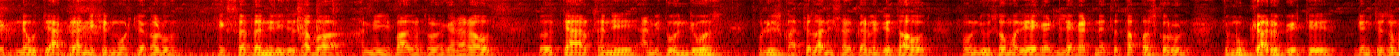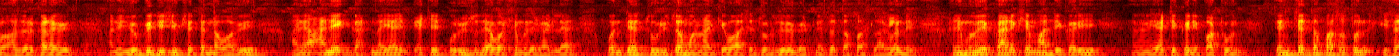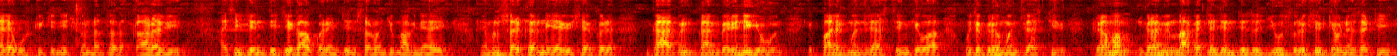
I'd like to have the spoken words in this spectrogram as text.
एक नऊ ते अकरा निषेध मोर्चा काढून एक श्रद्धांजलीची सभा आम्ही बाजारतोड घेणार आहोत. तर त्या अर्थाने आम्ही दोन दिवस पोलीस खात्याला आणि सरकारला देत आहोत. दोन दिवसामध्ये या घडलेल्या घटनेचा तपास करून जे मुख्य आरोपी आहेत ते जनतेसमोर हजर करावेत आणि योग्य ती शिक्षा त्यांना व्हावी. आणि अनेक घटना या याचे पूर्वीसुद्धा या वर्षामध्ये घडल्या. पण त्या चोरीचा म्हणा किंवा अशा दुर्दैवी घटनेचा तपास लागला नाही. आणि म्हणून एक कार्यक्षम अधिकारी या ठिकाणी पाठवून त्यांच्या तपासातून ही साऱ्या गोष्टीची निष्पन्नता काढावी. अशी जनतेचे गावकऱ्यांची सर्वांची मागणी आहे. आणि म्हणून सरकारने या विषयाकडे गाब गांभीर्याने घेऊन एक पालकमंत्री असतील किंवा उद्या गृहमंत्री असतील ग्रामा ग्रामीण भागातल्या जनतेचा जीव सुरक्षित ठेवण्यासाठी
